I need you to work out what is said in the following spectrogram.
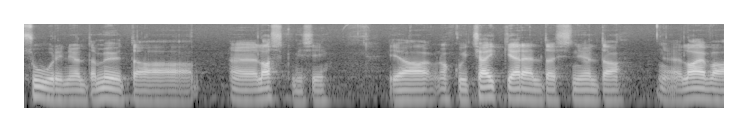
suuri nii-öelda mööda laskmisi. Ja noh, kui Tšaik järeldas nii-öelda laeva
